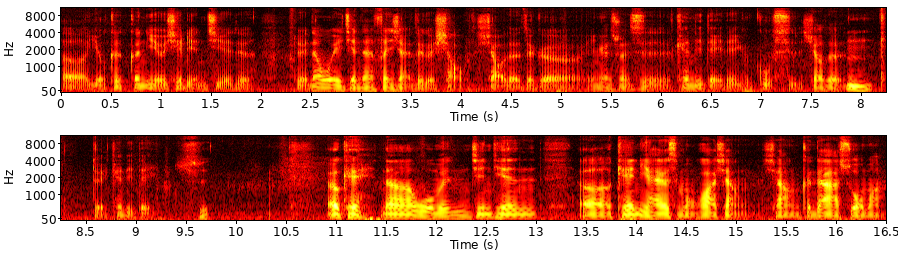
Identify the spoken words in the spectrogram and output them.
呃有跟跟你有一些连接的。对，那我也简单分享这个小小的这个应该算是 candidate 的一个故事，小的嗯，对 candidate 是 OK。那我们今天呃，Kenny 还有什么话想想跟大家说吗？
